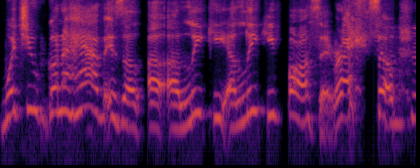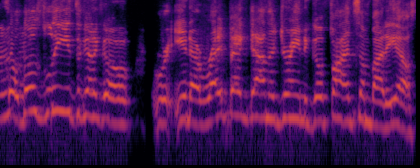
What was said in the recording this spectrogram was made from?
what you're going to have is a, a, a, leaky a leaky faucet, right? So mm-hmm. so those leads are going to go you know right back down the drain to go find somebody else,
